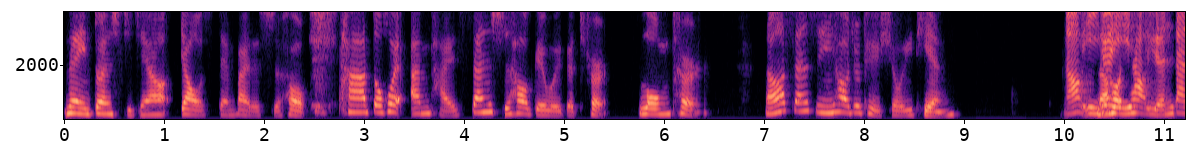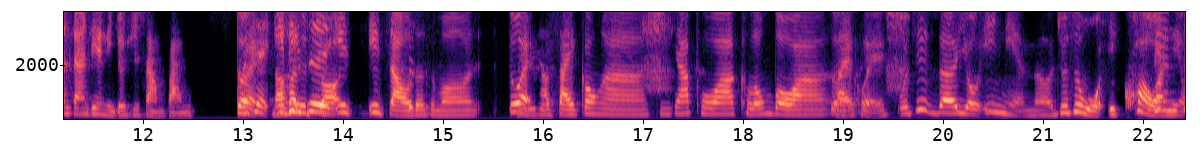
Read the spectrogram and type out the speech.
那一段时间要要 stand by 的时候，他都会安排三十号给我一个 turn long turn，然后三十一号就可以休一天。然后一月一号元旦当天你就去上班，对，而且然一定后是一一早的什么对。那塞贡啊、新加坡啊、Colombo 啊对。来回，我记得有一年呢，就是我一跨完年，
